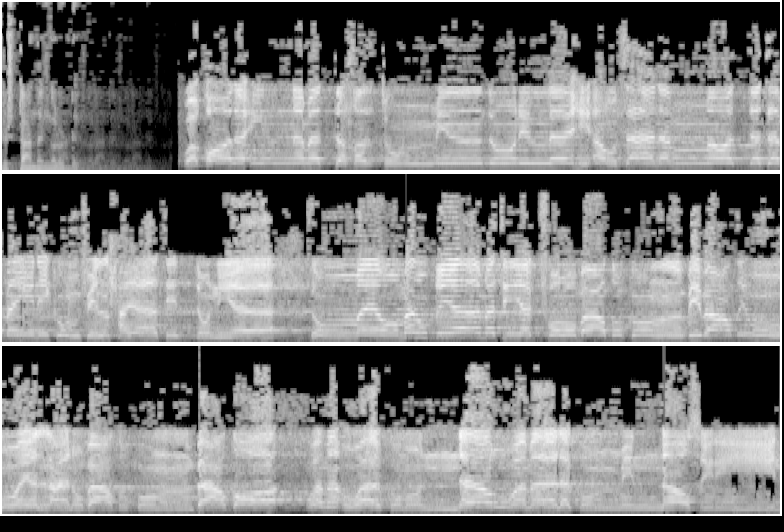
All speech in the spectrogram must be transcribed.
ദൃഷ്ടാന്തങ്ങളുണ്ട്. وقال إنما اتخذتم من دون الله أوثانا مودة بينكم في الحياة الدنيا ثم يوم القيامة يكفر بعضكم ببعض ويلعن بعضكم بعضا ومأواكم النار وما لكم من ناصرين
